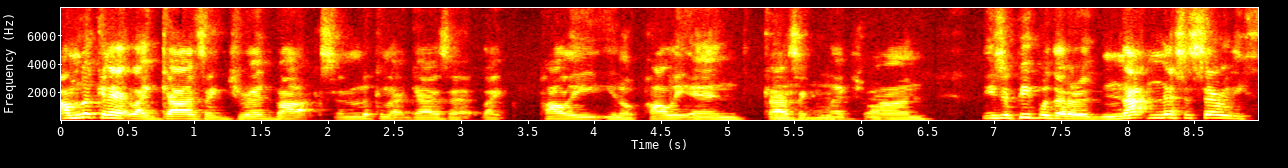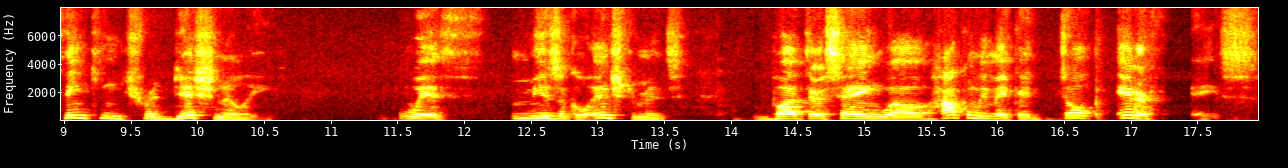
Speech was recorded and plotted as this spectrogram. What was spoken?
I'm looking at like guys like Dreadbox and looking at guys at like Poly, you know, Polyend, guys Mhm. like Elektron. These are people that are not necessarily thinking traditionally with musical instruments, but they're saying, well, how can we make a dope interface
